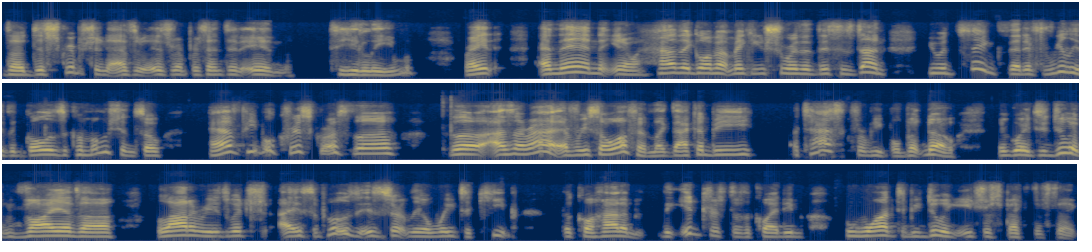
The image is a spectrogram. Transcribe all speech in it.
the description as it is represented in Tehillim, right? And then, you know, how they go about making sure that this is done. You would think that if really the goal is a commotion, so have people crisscross the the Azara every so often. Like that could be a task for people, but no, they're going to do it via the lotteries, which I suppose is certainly a way to keep the Kohanim, the interest of the Kohanim who want to be doing each respective thing.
